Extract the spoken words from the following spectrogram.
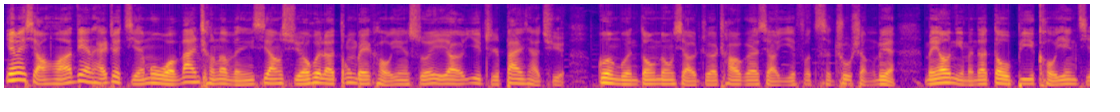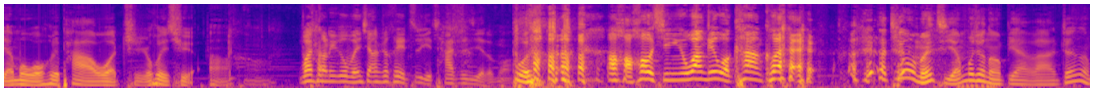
因为小黄电台这节目，我弯成了蚊香，学会了东北口音，所以要一直办下去。棍棍、东东、小哲、超哥、小姨夫，此处省略。没有你们的逗逼口音节目，我会怕我直回去啊。弯成了一个蚊香是可以自己插自己的吗？不，啊，好好奇，你弯给我看，快！他听我们节目就能变弯，真的，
